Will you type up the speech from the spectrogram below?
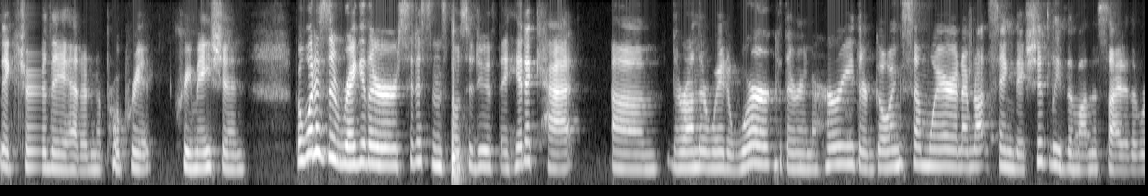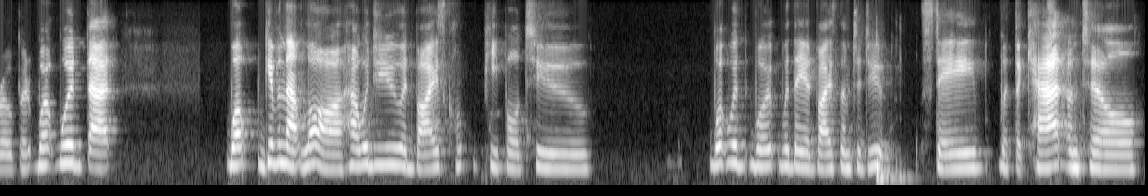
make sure they had an appropriate cremation. But what is a regular citizen supposed to do if they hit a cat? Um, they're on their way to work, they're in a hurry, they're going somewhere, and I'm not saying they should leave them on the side of the road, but what would that, well, given that law, how would you advise people to, what would what would they advise them to do? Stay with the cat until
